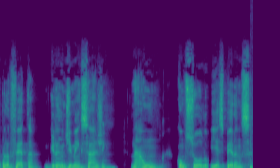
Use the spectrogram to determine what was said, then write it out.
profeta, grande mensagem. Naum, consolo e esperança.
